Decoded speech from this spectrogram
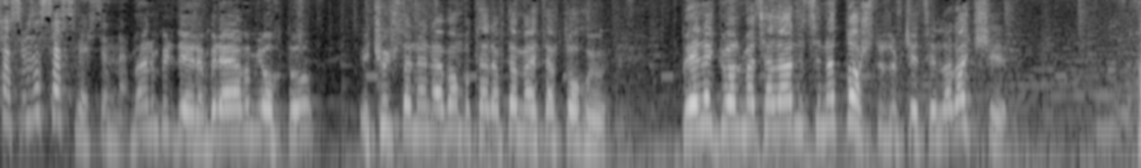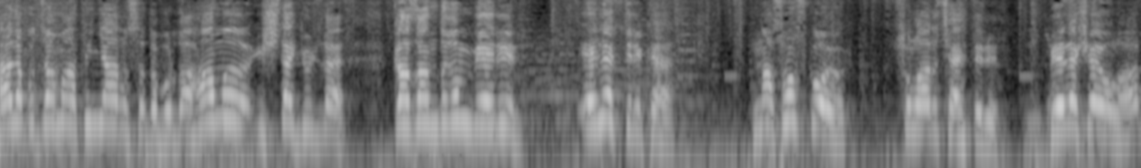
səsimizə səs versinlər. Mənim bir deyirəm, bir ayağım yoxdur. 2-3 dənə nəvəm bu tərəfdə məktəbdə oxuyur. Belə gölməçələrin içinə daş düzüb keçirlər ay kişi. Hələ bu cəmaətin yarısıdır burada. Hamı işdə gücdə qazandığım verir. Elektrikə nasos qoyur, suları çəkdirir. Belə şey olar.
